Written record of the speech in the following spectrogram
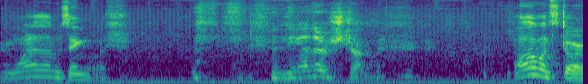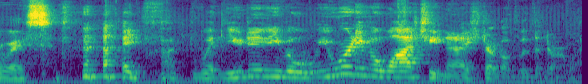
And one of them's English. and the other is struggling. The other one's doorways. I fucked with you. Didn't even you weren't even watching, and I struggled with the doorway.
